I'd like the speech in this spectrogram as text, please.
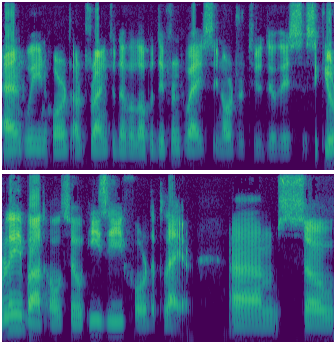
and we in Hoard are trying to develop different ways in order to do this securely, but also easy for the player. Um, so,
